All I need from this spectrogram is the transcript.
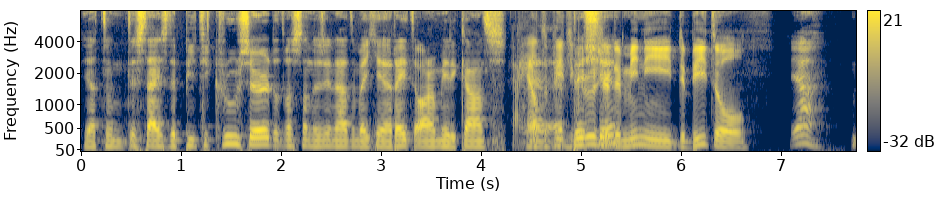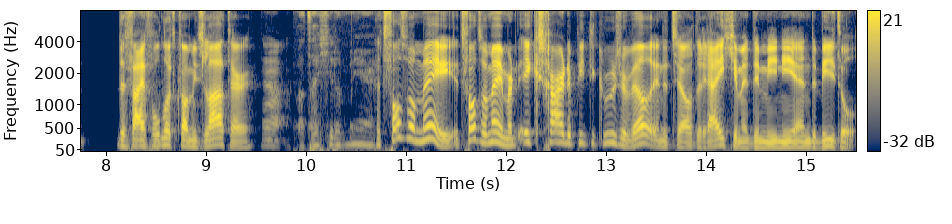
Ja, toen destijds de PT Cruiser. Dat was dan dus inderdaad een beetje een retro-Amerikaans ja je had de eh, PT. Cruiser, de Mini, de Beetle. Ja, De 500 kwam iets later. ja. Wat had je dan meer? Het valt wel mee, het valt wel mee. Maar ik schaar de PT Cruiser wel in hetzelfde rijtje met de Mini en de Beetle.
